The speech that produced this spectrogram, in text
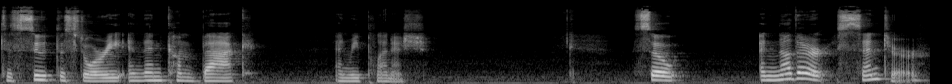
to suit the story and then come back and replenish. So, another center,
